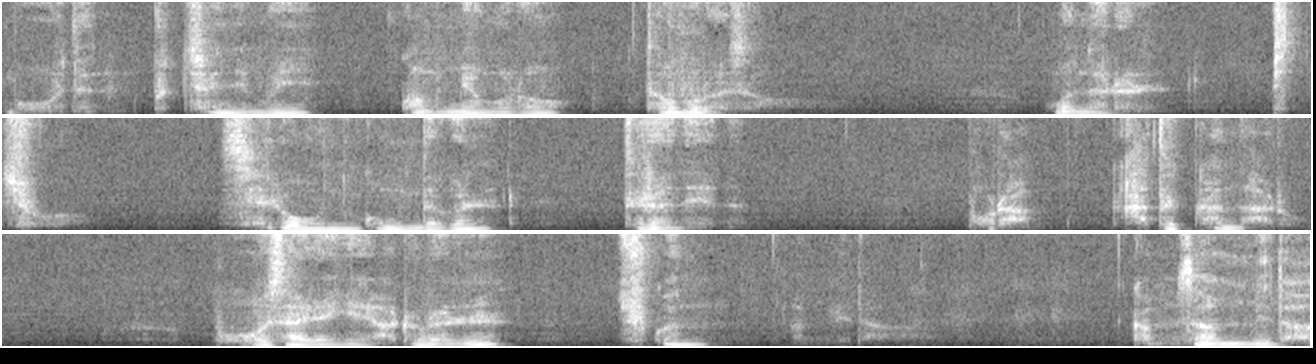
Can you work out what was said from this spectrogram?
모든 부처님의 광명으로 더불어서 오늘을 비추어 새로운 공덕을 드러내는 보람 가득한 하루, 보살행의 하루를 축원합니다. 감사합니다.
